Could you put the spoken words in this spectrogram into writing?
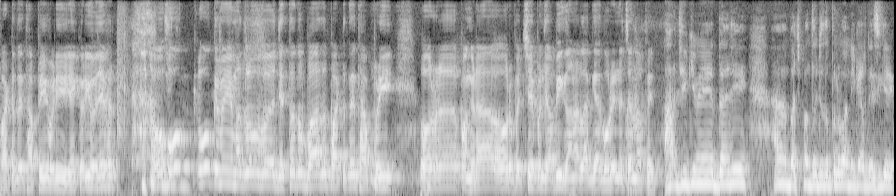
ਪੱਟ ਤੇ ਥਾਪੀ ਵੀ ਬੜੀ ਹੋਈ ਹੈ ਇੱਕ ਵਾਰੀ ਹੋ ਜੇ ਫਿਰ। ਉਹ ਉਹ ਉਹ ਕਿਵੇਂ ਮਤਲਬ ਜਿੱਤਣ ਤੋਂ ਬਾਅਦ ਪੱਟ ਤੇ ਥਾਪੜੀ ਔਰ ਭੰਗੜਾ ਔਰ ਪਿੱਛੇ ਪੰਜਾਬੀ ਗਾਣਾ ਲੱਗ ਗਿਆ ਗੋਰੇ ਨੱਚਣ ਲੱਗ ਪਏ। ਹਾਂਜੀ ਕਿਵੇਂ ਇਦਾਂ ਜੀ? ਬਚਪਨ ਤੋਂ ਜਦੋਂ ਭਲਵਾਨੀ ਕਰਦੇ ਸੀਗੇ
